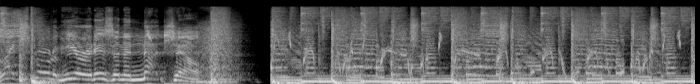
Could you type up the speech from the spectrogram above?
Like I here it is in a nutshell. Música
